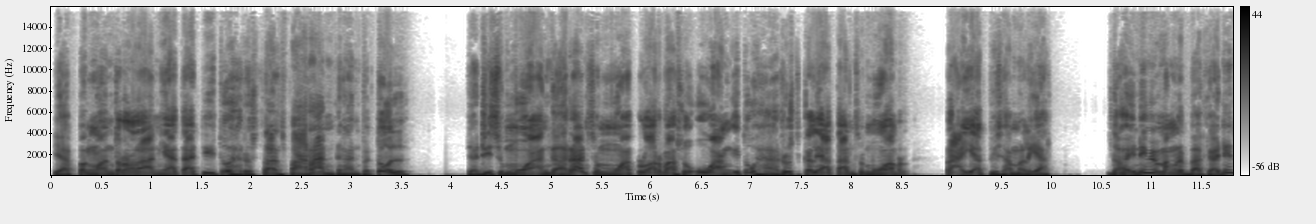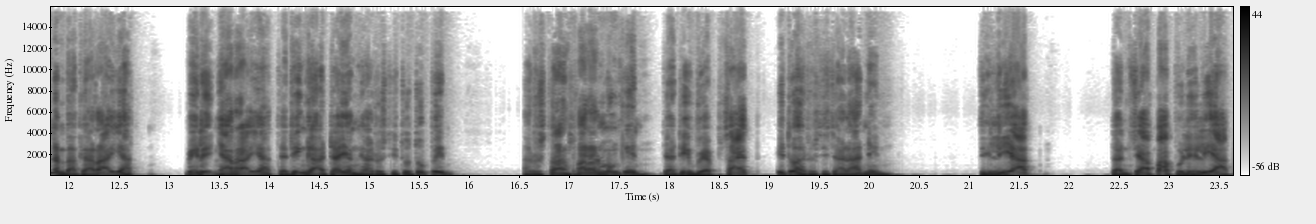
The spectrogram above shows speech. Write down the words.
ya pengontrolannya tadi itu harus transparan dengan betul. Jadi semua anggaran, semua keluar masuk uang itu harus kelihatan semua rakyat bisa melihat. Nah ini memang lembaga ini lembaga rakyat, miliknya rakyat. Jadi nggak ada yang harus ditutupin, harus transparan mungkin. Jadi website itu harus dijalanin, dilihat. Dan siapa boleh lihat.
